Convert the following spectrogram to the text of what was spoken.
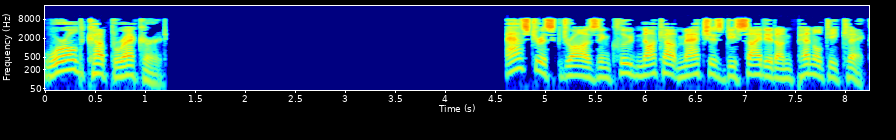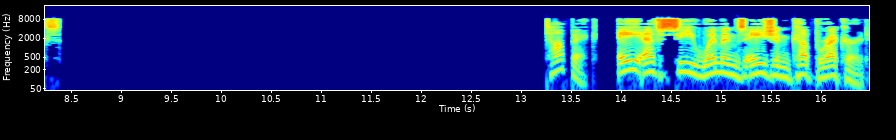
World Cup record. Asterisk draws include knockout matches decided on penalty kicks. AFC Women's Asian Cup record.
